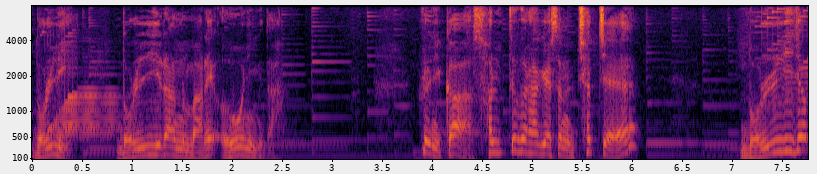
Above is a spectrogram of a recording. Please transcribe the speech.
논리, 논리라는 말의 어원입니다. 그러니까 설득을 하기 위해서는 첫째 논리적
